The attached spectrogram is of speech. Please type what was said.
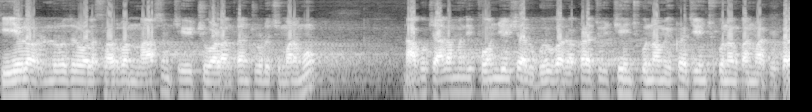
కేవలం రెండు రోజులు వాళ్ళ సర్వనాశనం చేయొచ్చు వాళ్ళంతా చూడొచ్చు మనము. నాకు చాలా మంది ఫోన్ చేశారు గురుగారు అక్కడ చూసి చేయించుకున్నాం ఇక్కడ చేయించుకున్నాం కానీ మాకు ఇక్కడ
